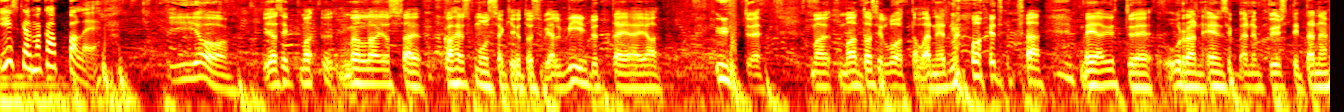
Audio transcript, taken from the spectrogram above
Iskelmäkappaleella. Joo, ja sitten me ollaan jossain kahdessa muussakin jutussa vielä viihdyttäjä ja yhtye. Mä, mä oon tosi luottavainen, että me voitetaan meidän uran ensimmäinen pysti tänään.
